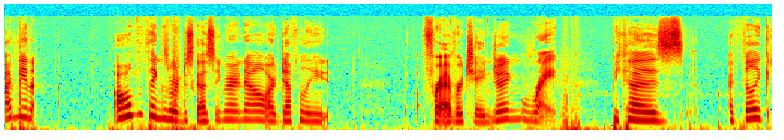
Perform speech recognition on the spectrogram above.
I mean, all the things we're discussing right now are definitely forever changing. right. Because I feel like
